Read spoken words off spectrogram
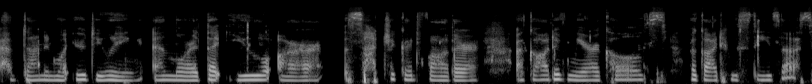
have done and what you're doing. And Lord, that you are such a good father, a God of miracles, a God who sees us,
